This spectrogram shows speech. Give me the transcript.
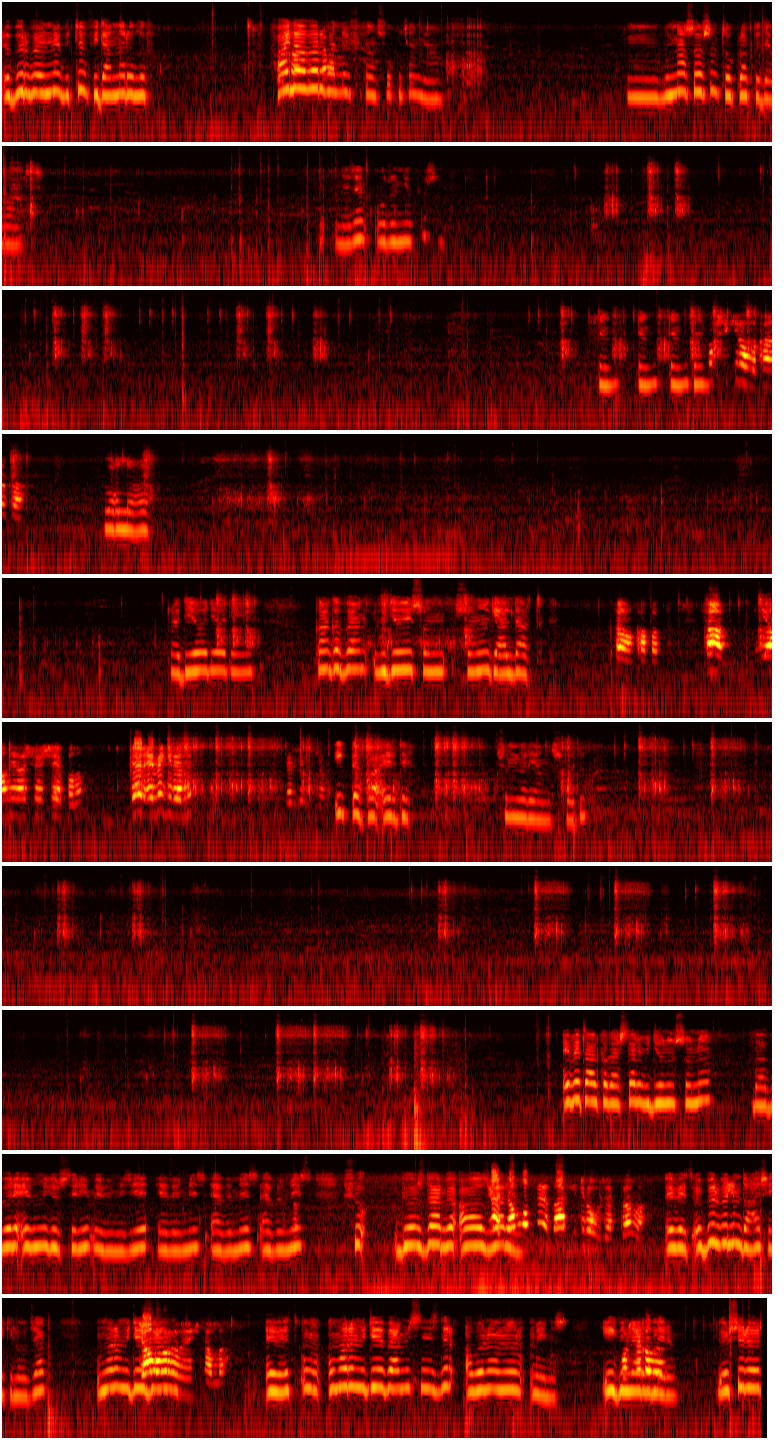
Öbür bölüme bütün fidanlar olur. Hala var ben de fidan sokacağım ya. Hmm, bundan sonrasını toprakla devam et. Neden odun yapıyorsun? Dın dın dın dın. Çok şekil oldu kanka. Vallahi. Hadi hadi hadi. Kanka ben videoyu son sonu geldi artık. Tamam kapat. Tamam. yan yana şöyle şey yapalım. Gel eve girelim. Eve girelim. İlk defa evde. Şunları yanlış koyduk. Evet arkadaşlar videonun sonu böyle evimi göstereyim evimizi evimiz evimiz evimiz şu gözler ve ağız var Ya ya. cam olsaydı daha şekil olacaktı ama. Evet öbür bölüm daha şekil olacak. Umarım videoyu Cam beğen- inşallah. Evet um- umarım videoyu beğenmişsinizdir. Abone olmayı unutmayınız. İyi günler dilerim. Görüşürüz.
